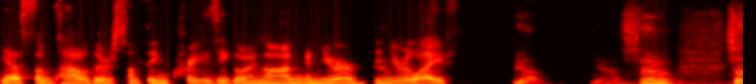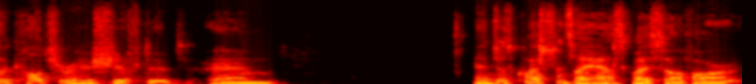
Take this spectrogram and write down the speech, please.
yes, somehow there's something crazy going on in your, in your life. Yeah, yeah. So, so the culture has shifted and, and just questions I ask myself are,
